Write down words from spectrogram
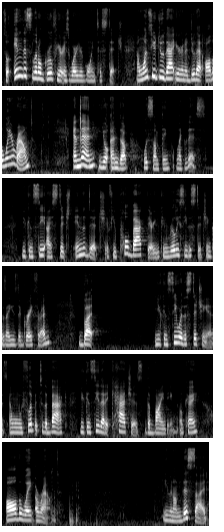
So in this little groove here is where you're going to stitch. And once you do that, you're going to do that all the way around. And then you'll end up with something like this. You can see I stitched in the ditch. If you pull back there, you can really see the stitching because I used a gray thread, but you can see where the stitching is. And when we flip it to the back, you can see that it catches the binding, okay? All the way around. Even on this side,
